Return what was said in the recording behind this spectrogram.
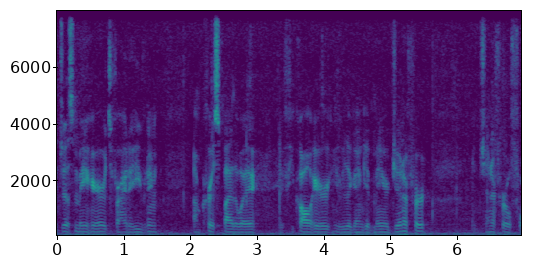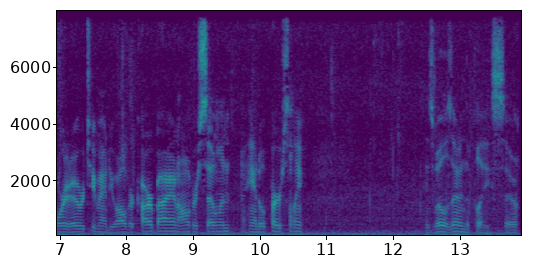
it's just me here. It's Friday evening. I'm Chris, by the way. If you call here, you're either going to get me or Jennifer. And Jennifer will forward it over to me. I do all of her car buying, all of her selling. I handle it personally, as well as own the place. So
